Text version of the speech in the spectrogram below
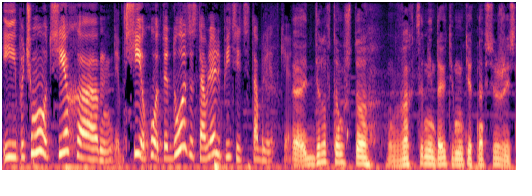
И почему вот всех, э, всех от и до заставляли пить эти таблетки? Э, дело в том, что вакцины не дают иммунитет на всю жизнь.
